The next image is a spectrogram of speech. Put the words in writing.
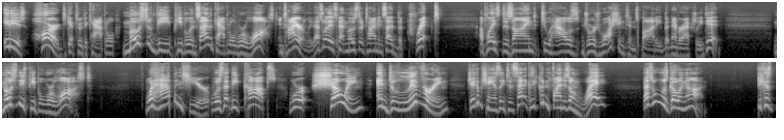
It is hard to get through the Capitol. Most of the people inside the Capitol were lost entirely. That's why they spent most of their time inside the crypt a place designed to house George Washington's body, but never actually did. Most of these people were lost. What happened here was that the cops were showing and delivering Jacob Chansley to the Senate because he couldn't find his own way. That's what was going on. Because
